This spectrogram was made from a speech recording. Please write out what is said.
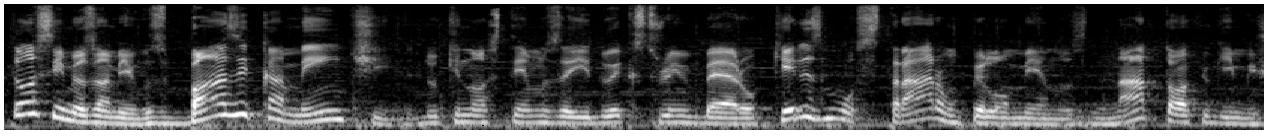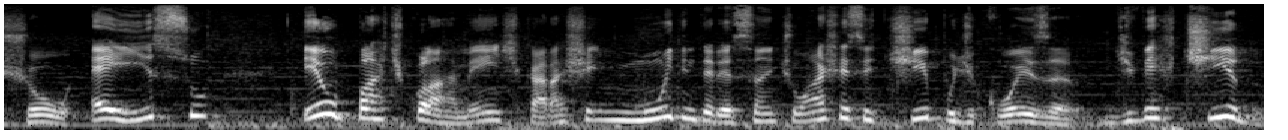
Então assim, meus amigos, basicamente do que nós temos aí do Extreme Battle que eles mostraram, pelo menos, na Tokyo Game Show, é isso eu particularmente, cara, achei muito interessante, eu acho esse tipo de coisa divertido,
